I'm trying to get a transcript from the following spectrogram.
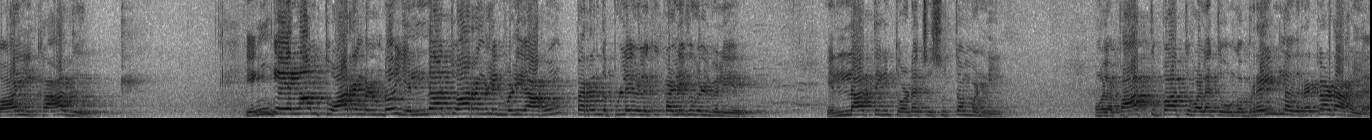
வாய் காது எங்கெல்லாம் துவாரங்கள் உண்டோ எல்லா துவாரங்களின் வழியாகவும் பிறந்த பிள்ளைகளுக்கு கழிவுகள் வெளியேறும். எல்லாத்தையும் தொடச்சி சுத்தம் பண்ணி உங்களை பார்த்து பார்த்து வளர்த்து உங்கள் பிரெயினில் அது ரெக்கார்ட் ஆகலை.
